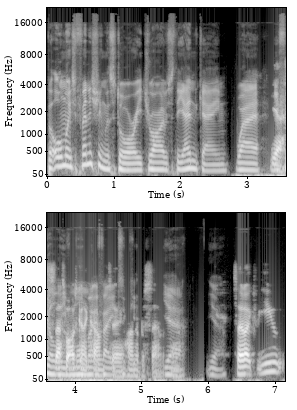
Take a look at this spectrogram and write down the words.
but almost finishing the story drives the end game where you yes, feel that's what I was going to come to. hundred percent. Yeah, yeah, So, like you,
